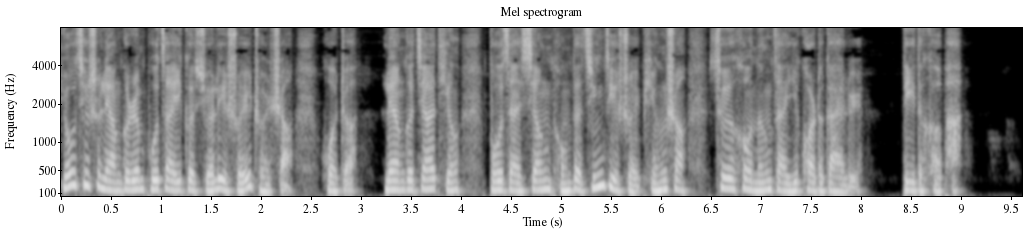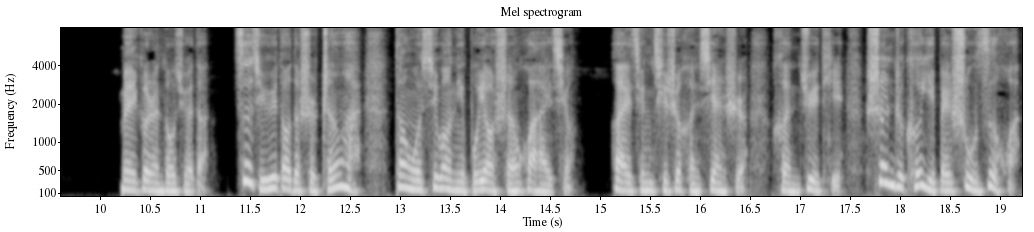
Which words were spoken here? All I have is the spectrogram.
尤其是两个人不在一个学历水准上，或者两个家庭不在相同的经济水平上，最后能在一块的概率低得可怕。每个人都觉得自己遇到的是真爱，但我希望你不要神话爱情。爱情其实很现实、很具体，甚至可以被数字化。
